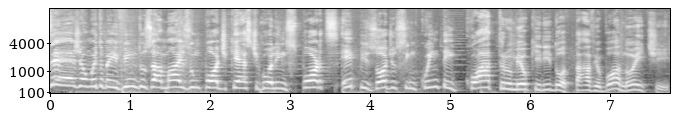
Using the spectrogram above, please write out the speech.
Sejam muito bem-vindos a mais um podcast Golim Sports, episódio 54, meu querido Otávio. Boa noite.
